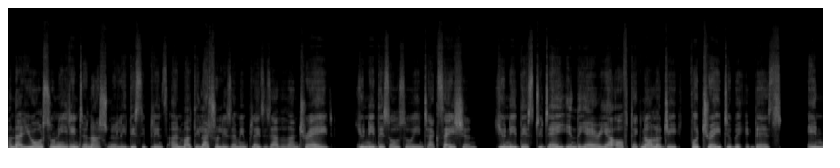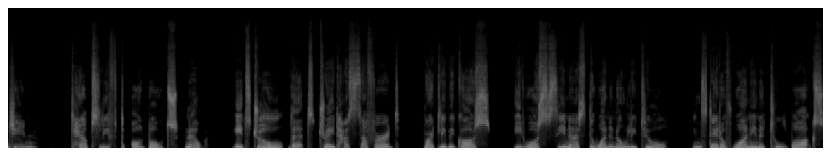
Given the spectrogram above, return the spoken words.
And that you also need internationally disciplines and multilateralism in places other than trade. You need this also in taxation. You need this today in the area of technology for trade to be this engine that helps lift all boats. Now, it's true that trade has suffered, partly because it was seen as the one and only tool instead of one in a toolbox.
